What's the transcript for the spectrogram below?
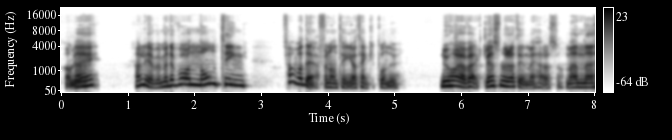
han lever. Nej, han lever. Men det var någonting... fan vad det är för någonting jag tänker på nu? Nu har jag verkligen snurrat in mig här alltså. Men... eh,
